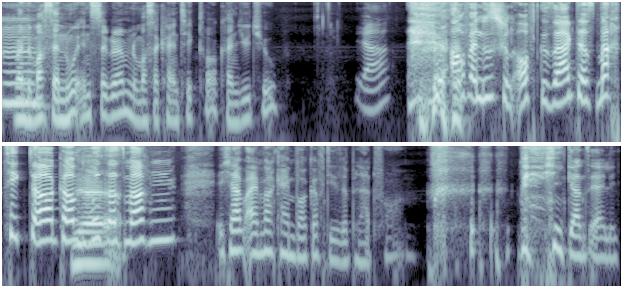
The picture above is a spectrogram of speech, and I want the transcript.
Ich meine, du Mm, machst ja nur Instagram, du machst ja kein TikTok, kein YouTube. Ja. Auch wenn du es schon oft gesagt hast, mach TikTok, komm, Ja, du musst das machen. Ich habe einfach keinen Bock auf diese Plattform. Bin ich Ganz ehrlich.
